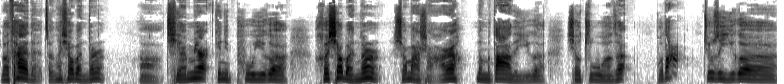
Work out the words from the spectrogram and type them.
老太太整个小板凳啊，前面给你铺一个和小板凳、小马扎啊那么大的一个小桌子，不大。就是一个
